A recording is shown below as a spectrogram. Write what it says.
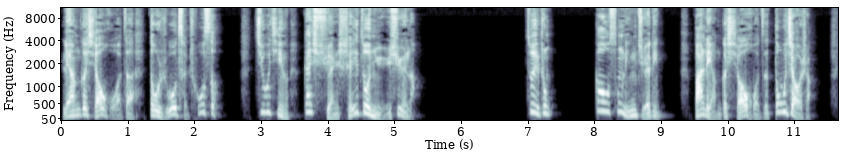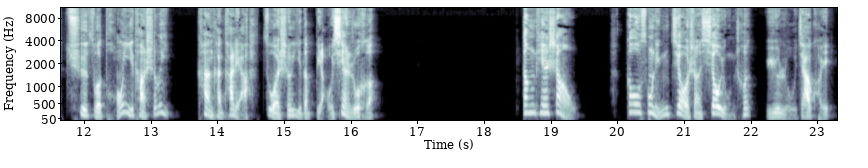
两个小伙子都如此出色，究竟该选谁做女婿呢？最终，高松林决定把两个小伙子都叫上去做同一趟生意，看看他俩做生意的表现如何。当天上午，高松林叫上肖永春与鲁家奎。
